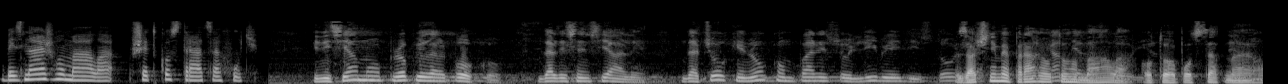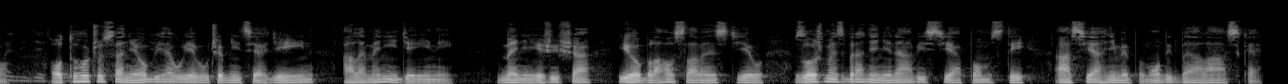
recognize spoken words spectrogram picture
bez nášho mála, všetko stráca chuť. Iniziamo proprio dal poco, dall'essenziale, da ciò che non compare sui libri di storia. Začneme práve od toho mála, od toho podstatného, od toho, čo sa neobjavuje v učebniciach dejín, ale mení dejiny. V mene Ježiša, jeho blahoslavenstiev, zložme zbranie nenávisti a pomsty, a siahnime po modlitbe a láske.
